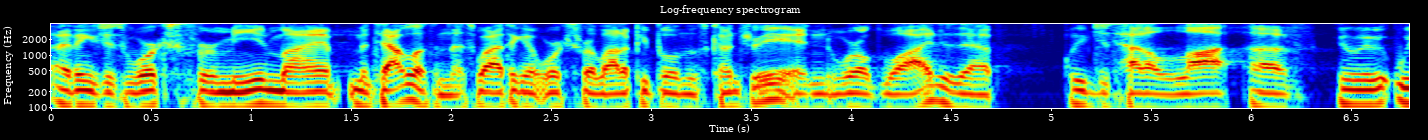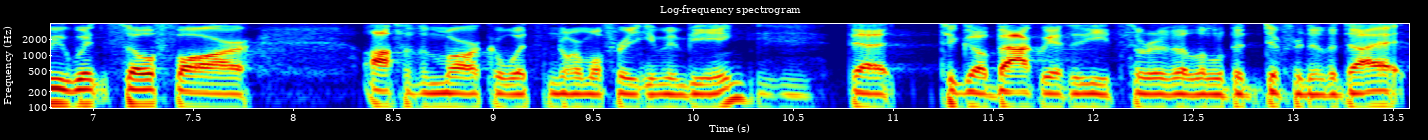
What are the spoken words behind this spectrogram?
I think just works for me and my metabolism. That's why I think it works for a lot of people in this country and worldwide. Is that we've just had a lot of we, we went so far off of the mark of what's normal for a human being mm-hmm. that to go back we have to eat sort of a little bit different of a diet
